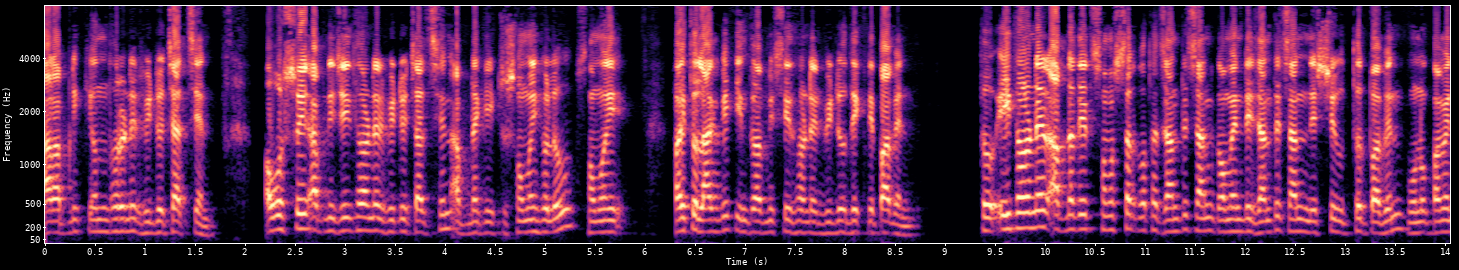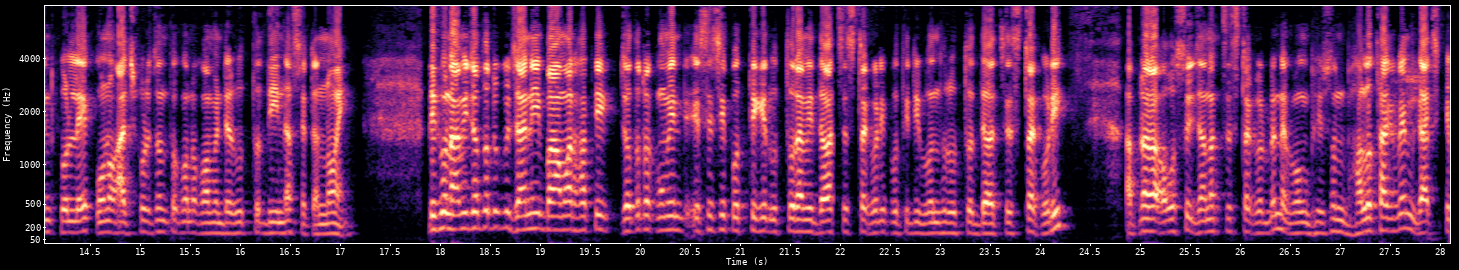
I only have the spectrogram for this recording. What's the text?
আর আপনি কোন ধরনের ভিডিও চাচ্ছেন। অবশ্যই আপনি যেই ধরনের ভিডিও চাচ্ছেন, আপনাকে একটু সময় হলেও, সময় হয়তো লাগবে, কিন্তু আপনি সেই ধরনের ভিডিও দেখতে পাবেন। তো এই ধরনের আপনাদের সমস্যার কথা জানতে চান কমেন্টে জানতে চান, নিশ্চয়ই উত্তর পাবেন। কোনো কমেন্ট করলে কোনো আজ পর্যন্ত কোনো কমেন্টের উত্তর দিই না, সেটা নয়। দেখুন, আমি যতটুকু জানি বা আমার হাতে যতটা কমেন্ট এসেছে প্রত্যেকের উত্তর আমি দেওয়ার চেষ্টা করি, প্রতিটি বন্ধুর উত্তর দেওয়ার চেষ্টা করি। আপনারা অবশ্যই জানার চেষ্টা করবেন এবং ভীষণ ভালো থাকবেন, গাছকে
